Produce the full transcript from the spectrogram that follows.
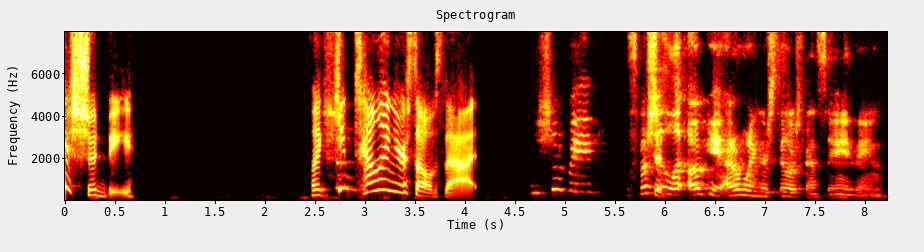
guys should be. Like keep telling yourselves that. You should be. Especially like, okay i don't want to hear steelers fans say anything.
